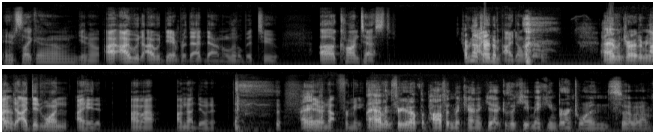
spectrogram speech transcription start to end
And it's like, um, you know, I, I would I would damper that down a little bit too. Uh, contest. I've not I, tried them. I don't like them. I haven't tried them yet. I, I did one. I hate it. I'm out. I'm not doing it. I, They're not for me. I haven't figured out the Poffin mechanic yet because I keep making burnt ones. So um,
